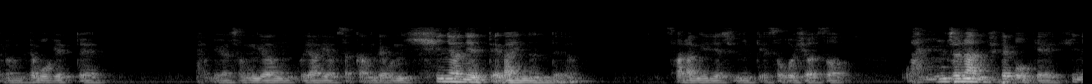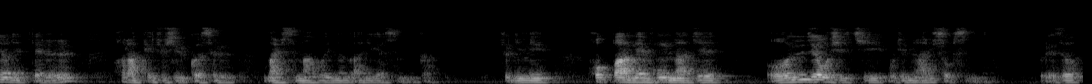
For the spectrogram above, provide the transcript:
여러분 회복의 때 우리가 성경 구약의 역사 가운데 보면 희년의 때가 있는데요. 사랑의 예수님께서 오셔서 완전한 회복의 희년의 때를 허락해 주실 것을 말씀하고 있는 거 아니겠습니까? 주님이 혹밤에 혹낮에 언제 오실지 우리는 알 수 없습니다. 그래서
